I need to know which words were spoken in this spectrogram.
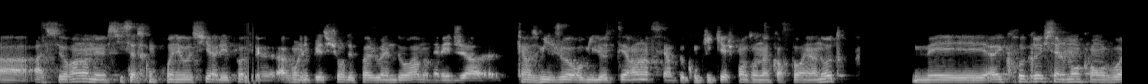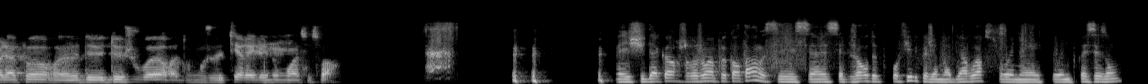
à, à, Serein, même si ça se comprenait aussi à l'époque, euh, avant les blessures de Pajou Endoram, on avait déjà 15 000 joueurs au milieu de terrain. C'est un peu compliqué, je pense, d'en incorporer un autre. Mais avec regret finalement quand on voit l'apport de deux joueurs dont je tairai les noms ce soir. Mais je suis d'accord, je rejoins un peu Quentin. C'est le genre de profil que j'aimerais bien voir sur une, sur une pré-saison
